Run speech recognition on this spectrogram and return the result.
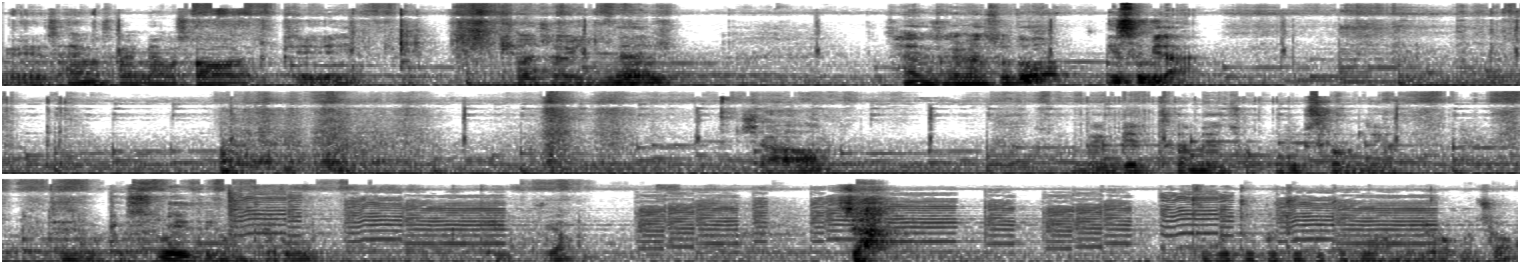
네, 사용 설명서 이렇게 켜져 있는 사용 설명서도 있습니다. 자 상당히 매트하면서 고급스럽네요. 밑에는 이렇게 스웨이드 형태로 되어 있고요. 자, 두구두구두구두구 한번 열어보죠.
